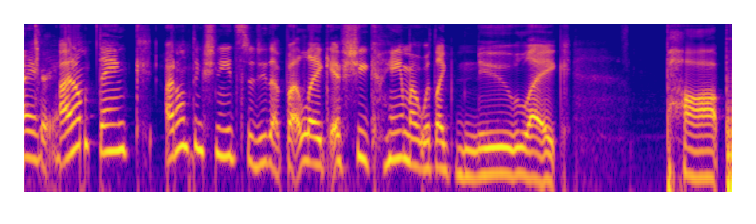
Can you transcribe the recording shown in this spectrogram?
I agree. I don't think I don't think she needs to do that. But like if she came out with like new like pop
